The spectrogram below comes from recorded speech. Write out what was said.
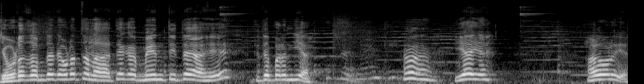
जेवढं जमतं तेवढं चला. ते का मेन तिथे आहे. तिथेपर्यंत या. हां या या. हळूहळू या.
